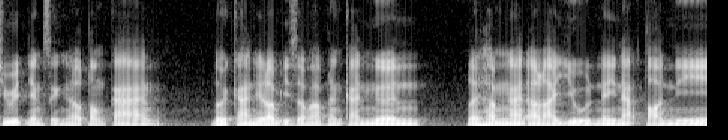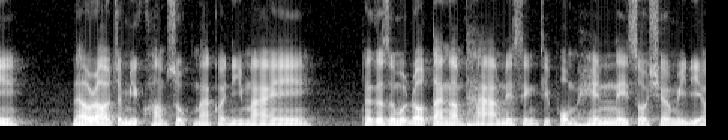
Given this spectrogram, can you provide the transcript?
ชีวิตอย่างสิ่งที่เราต้องการ โดยการที่เรามีอิสรภาพทางการเงินเราทำงานอะไรอยู่ในณตอนนี้ แล้วเราจะมีความสุขมากกว่านี้ไหม ถ้าเกิดสมมติเราตั้งคำถามในสิ่งที่ผมเห็นในโซเชียลมีเดีย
